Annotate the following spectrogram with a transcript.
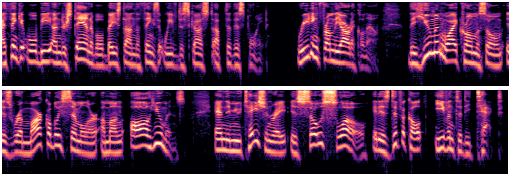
I think it will be understandable based on the things that we've discussed up to this point. Reading from the article now. The human Y chromosome is remarkably similar among all humans, and the mutation rate is so slow it is difficult even to detect.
